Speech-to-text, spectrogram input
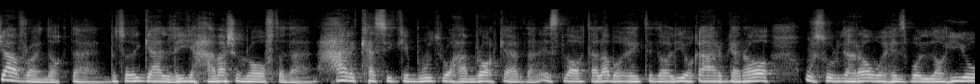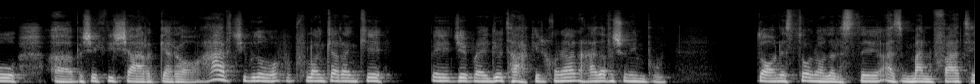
جو را انداختن به صورت گله همشون را افتادن. هر کسی که بود رو همراه کردن. اصلاح طلب و اعتدالی و غربگرا اصولگرا و حزب اللهی و به شکلی شرقگرا. هر چی بود و فلان کردن که به جبرائیلی رو تحقیر کنن هدفشون این بود. دانسته و نادرسته از منفعت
